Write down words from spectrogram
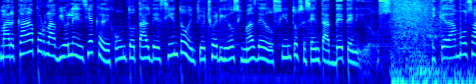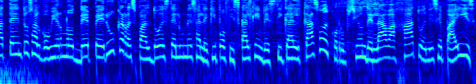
marcada por la violencia que dejó un total de 128 heridos y más de 260 detenidos. Y quedamos atentos al gobierno de Perú que respaldó este lunes al equipo fiscal que investiga el caso de corrupción de Lava Jato en ese país,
